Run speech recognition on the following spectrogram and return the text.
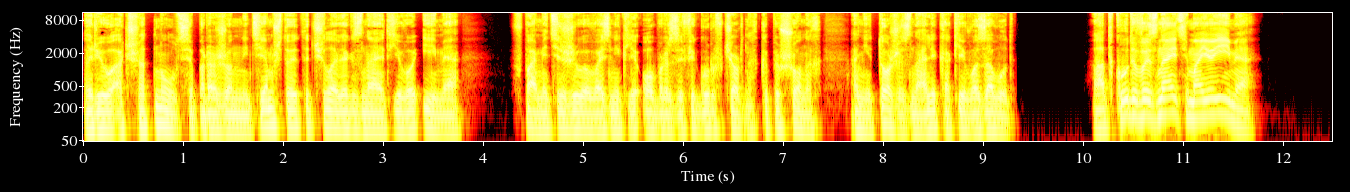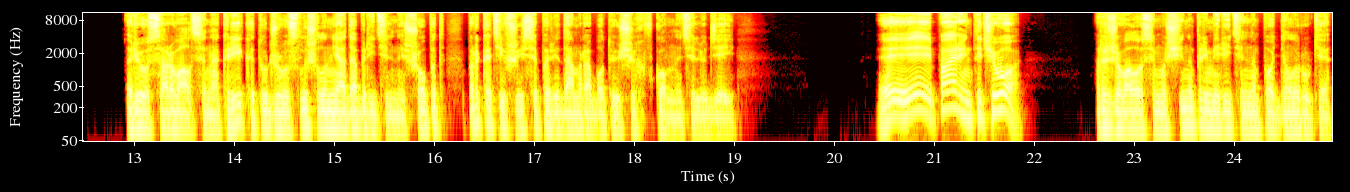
Рю отшатнулся, пораженный тем, что этот человек знает его имя. В памяти живо возникли образы фигур в черных капюшонах. Они тоже знали, как его зовут. «Откуда вы знаете мое имя?» Рю сорвался на крик и тут же услышал неодобрительный шепот, прокатившийся по рядам работающих в комнате людей. «Эй, эй, парень, ты чего?» Рыжеволосый мужчина примирительно поднял руки.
